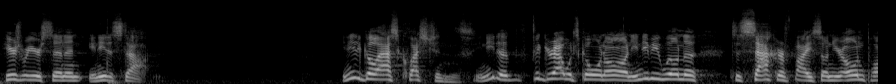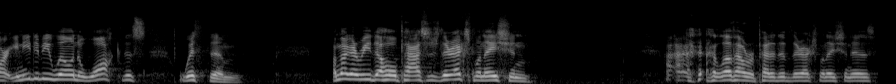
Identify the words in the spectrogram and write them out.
here's where you're sinning, you need to stop. You need to go ask questions. You need to figure out what's going on. You need to be willing to, to sacrifice on your own part. You need to be willing to walk this with them. I'm not going to read the whole passage. Their explanation, I, I love how repetitive their explanation is.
